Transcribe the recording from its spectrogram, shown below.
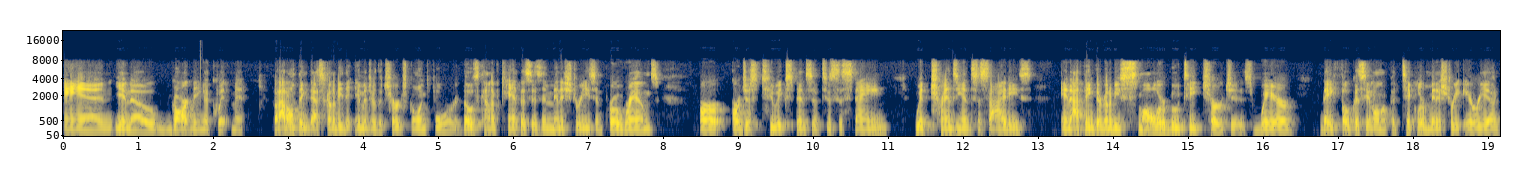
and, you know, gardening equipment. But I don't think that's going to be the image of the church going forward. Those kind of campuses and ministries and programs are, are just too expensive to sustain with transient societies. And I think they're going to be smaller boutique churches where they focus in on a particular ministry area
